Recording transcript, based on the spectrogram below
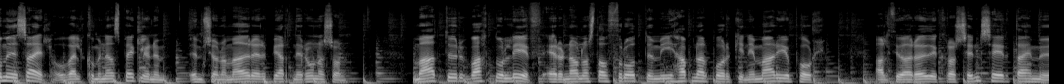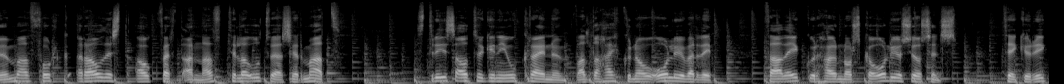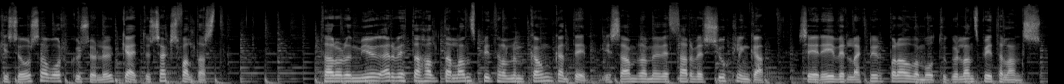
Komiði sæl og velkomin að speiklinum. Umsjónamaður er Bjarni Rúnarsson. Matur, vatn og liv eru nánast á þrótum í Hafnarborginni Mariupól. Alþjóða Rauðikrossin segir dæmi um að fólk ráðist á hvert annað til að útvega sér mat. Stríðsátökin í Ukrænum valda hækkun á ólíuverði. Það eigur hag norska ólíusjóðsins. Tekjur ríkisjós af orkusölu gætu sexfaldast. Það er orðið mjög erfitt að halda landsbítalanum gangandi í samræmi við þarfir sjúklinga, segir yfirlegnir bráðamótugu landsbítalans.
